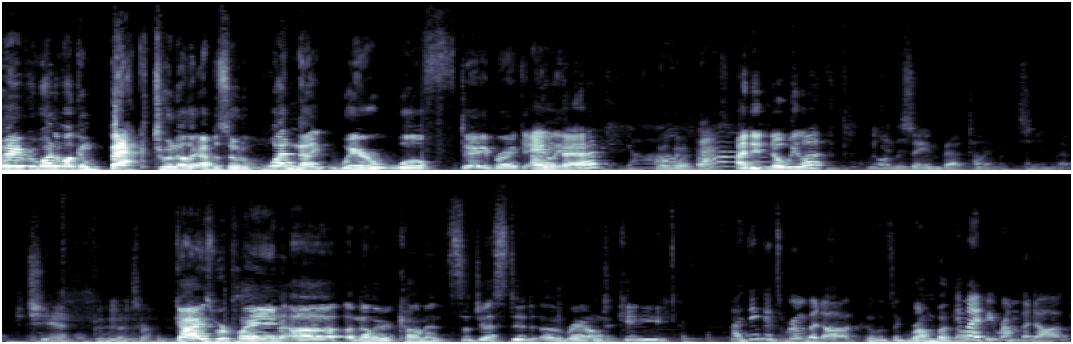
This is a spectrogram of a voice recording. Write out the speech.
Hey everyone, and welcome back to another episode of One Night Werewolf Daybreak Are we back? Yeah, No we're vampires. back. I didn't know we left. We on the it. same bat time at the same bat channel. Channel. That's right. Guys, we're playing uh, another comment suggested uh, round. Katie, I think it's Roomba Dog. it looks like Rumba Dog. It might be Rumba Dog.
